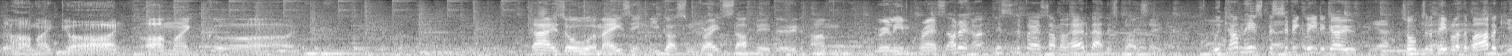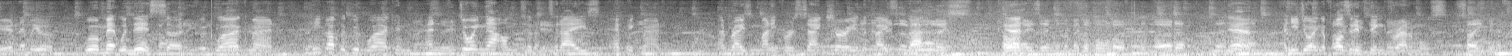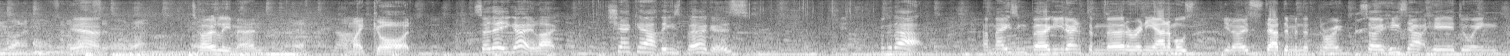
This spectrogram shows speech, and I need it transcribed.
Oh my god. Oh my god. That is all amazing. You got some great stuff here, dude. I'm really impressed. I don't. Uh, this is the first time I've heard about this place. We come here specifically to go Yeah. talk to the people at the barbecue, and then we were, we were met with this. So good work, man. Keep up the good work, and, and for doing that on to today's epic, man, and raising money for a sanctuary in the face of of all that. This Yeah. in the middle of all of the murder, Yeah, and you're doing a positive thing for animals. Saving a few animals, and Yeah. all right. Totally, man. Yeah. Oh my god. So there you go. Like, check out these burgers. Look at that. Amazing burger. You don't have to murder any animals, you know, stab them in the throat. So he's out here doing,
